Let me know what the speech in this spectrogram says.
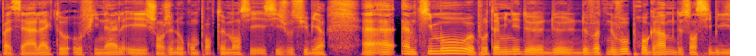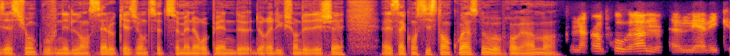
Passer à l'acte au, final et changer nos comportements si, je vous suis bien. Un, petit mot pour terminer de, de, votre nouveau programme de sensibilisation que vous venez de lancer à l'occasion de cette semaine européenne de, réduction des déchets. Ça consiste en quoi ce nouveau programme? On a un programme, mais avec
